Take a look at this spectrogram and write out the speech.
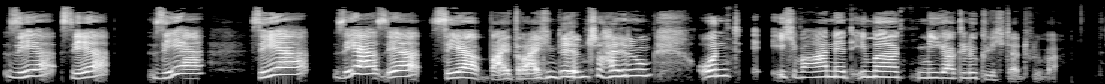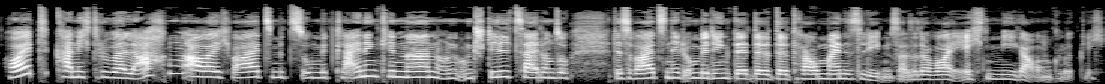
sehr, sehr, sehr, sehr, sehr, sehr, sehr weitreichende Entscheidung. Und ich war nicht immer mega glücklich darüber. Heute kann ich drüber lachen, aber ich war jetzt mit so mit kleinen Kindern und, und Stillzeit und so, das war jetzt nicht unbedingt der, der, der Traum meines Lebens. Also da war ich echt mega unglücklich.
